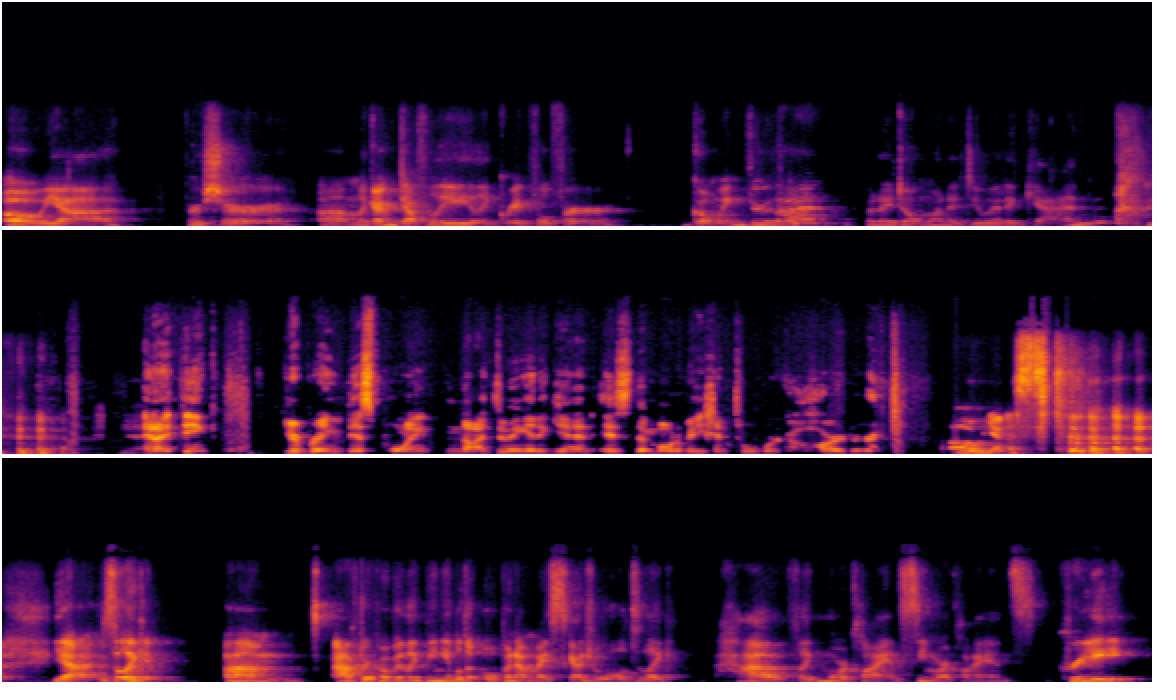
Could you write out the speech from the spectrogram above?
Oh yeah for sure. Um, like i'm definitely like grateful for going through that but i don't want to do it again and i think you're bringing this point, not doing it again, is the motivation to work harder. Oh yes, yeah. So like um, after COVID, like being able to open up my schedule to like have like more clients, see more clients, create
